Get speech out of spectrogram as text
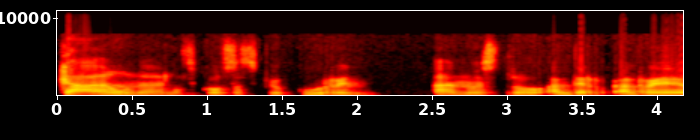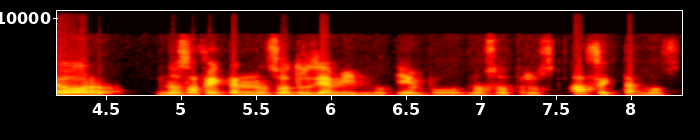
cada una de las cosas que ocurren a nuestro alrededor nos afectan a nosotros y al mismo tiempo nosotros afectamos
